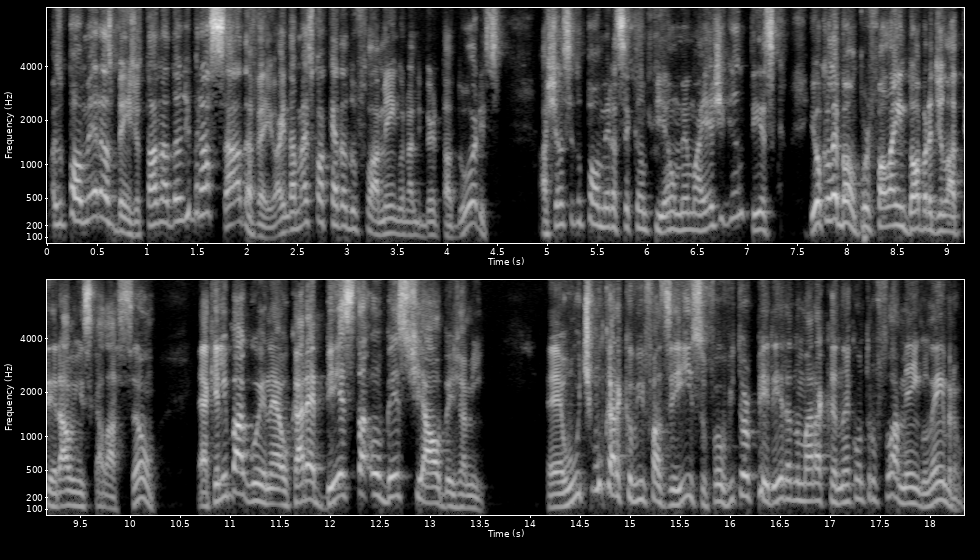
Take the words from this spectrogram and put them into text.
Mas o Palmeiras, bem, já tá nadando de braçada, velho. Ainda mais com a queda do Flamengo na Libertadores, a chance do Palmeiras ser campeão mesmo aí é gigantesca. E o Clebão, por falar em dobra de lateral em escalação, é aquele bagulho, né? O cara é besta ou bestial, Benjamin. É, o último cara que eu vi fazer isso foi o Vitor Pereira no Maracanã contra o Flamengo, lembram?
